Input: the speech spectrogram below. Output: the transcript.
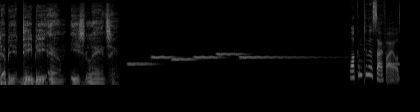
WDBM East Lansing. Welcome to the Sci Files,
